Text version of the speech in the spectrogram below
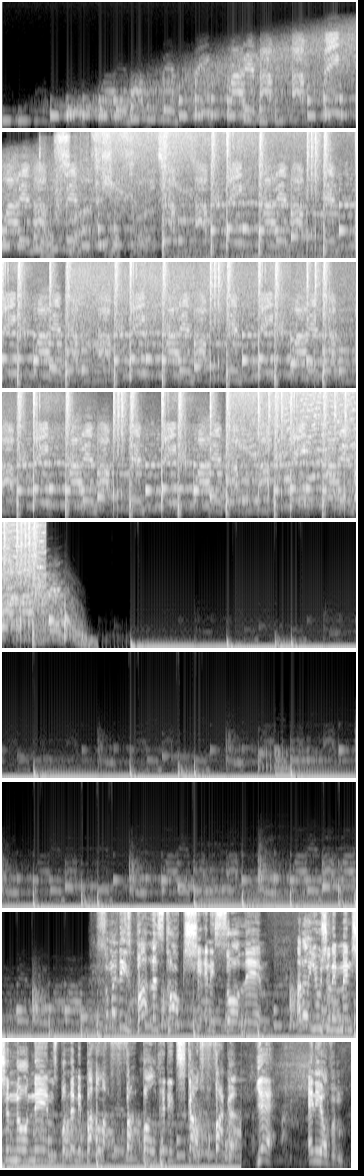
Don't Flop, shit and it's so lame. I don't usually mention no names, but let me battle that fat bald headed scalp faggot. Yeah, any of them.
